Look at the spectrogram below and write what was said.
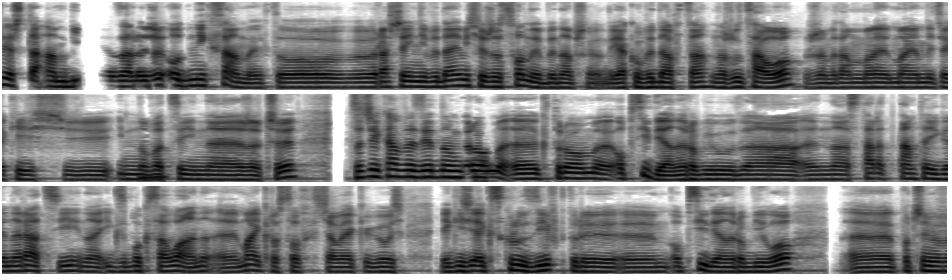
Wiesz, ta ambicja zależy od nich samych. To raczej nie wydaje mi się, że Sony by na przykład jako wydawca narzucało, że tam ma, mają być jakieś e, innowacyjne rzeczy. Co ciekawe, z jedną grą, e, którą Obsidian robił na, na start tamtej generacji, na Xboxa One, e, Microsoft chciał jakiegoś, jakiś ekskluzyw, który e, Obsidian robiło, po czym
